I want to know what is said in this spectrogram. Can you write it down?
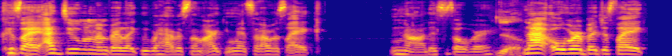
Cause like I do remember like we were having some arguments and I was like, nah, this is over. Yeah. Not over, but just like,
